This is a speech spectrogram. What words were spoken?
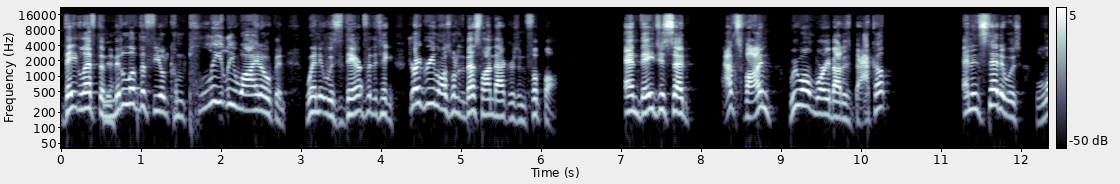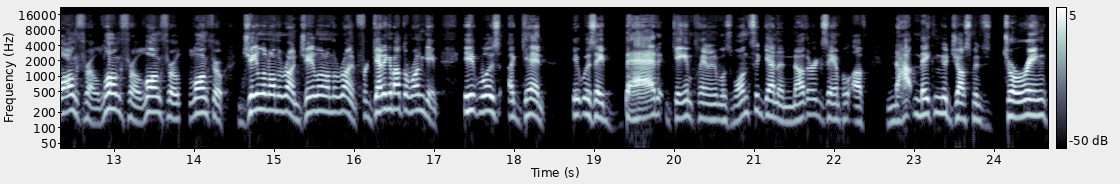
They left the Yeah. middle of the field completely wide open when it was there for the taking. Dre Greenlaw is one of the best linebackers in football. And they just said, that's fine. We won't worry about his backup. And instead, it was long throw, long throw, long throw, long throw. Jalen on the run, Jalen on the run, forgetting about the run game. It was, again, it was a bad game plan. And it was once again another example of not making adjustments during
